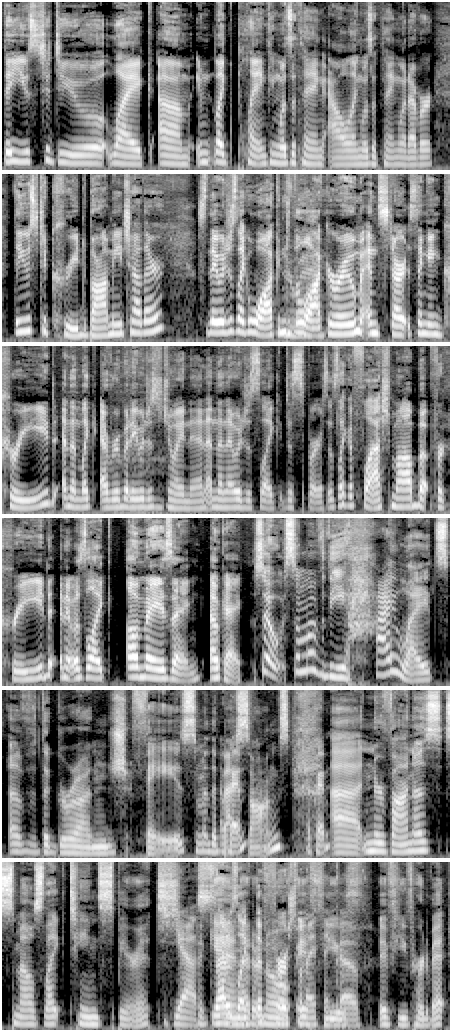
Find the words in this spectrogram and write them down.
they used to do like um in, like planking was a thing, owling was a thing, whatever. They used to Creed bomb each other. So they would just like walk into the locker room and start singing Creed and then like everybody would just join in and then they would just like disperse. It's like a flash mob but for Creed and it was like amazing. Okay. So, some of the highlights of the grunge phase, some of the best Okay. songs. Okay. Uh, Nirvana's "Smells Like Teen Spirit." Yes, that is, like, the first one I think of. If you've heard of it,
